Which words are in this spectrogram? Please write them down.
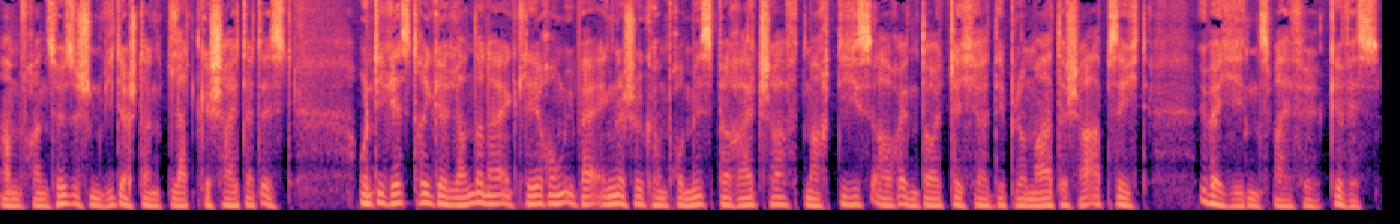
am französischen Widerstand glatt gescheitert ist und die gestrige Londoner Erklärung über englische Kompromissbereitschaft macht dies auch in deutlicher diplomatischer Absicht über jeden Zweifel gewiss.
